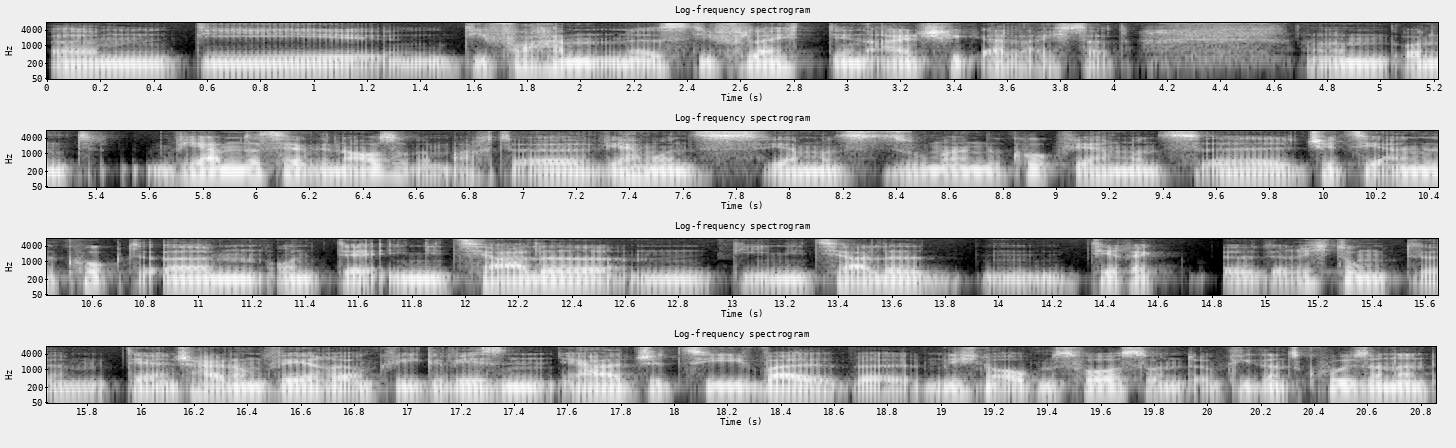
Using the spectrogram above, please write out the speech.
ähm, die, die vorhanden ist, die vielleicht den Einstieg erleichtert. Und, wir haben das ja genauso gemacht. Äh, wir haben uns, wir haben uns Zoom angeguckt, wir haben uns äh, Jitsi angeguckt ähm, und der initiale, die initiale direkt äh, Richtung ähm, der Entscheidung wäre irgendwie gewesen, ja, Jitsi, weil nicht nur Open Source und irgendwie ganz cool, sondern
